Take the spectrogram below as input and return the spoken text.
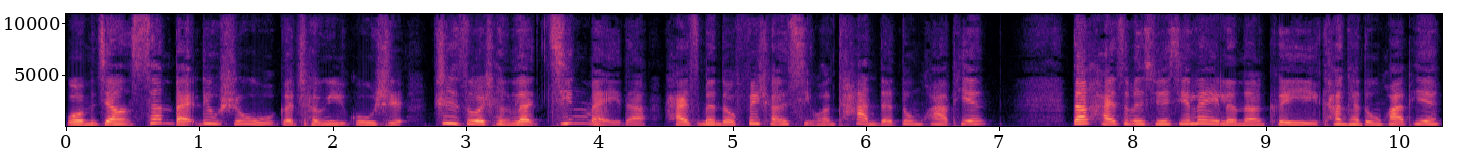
我们将三百六十五个成语故事制作成了精美的、孩子们都非常喜欢看的动画片。当孩子们学习累了呢，可以看看动画片，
